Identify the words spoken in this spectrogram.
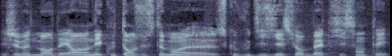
Je me demandais, en écoutant justement euh, ce que vous disiez sur bâti santé,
